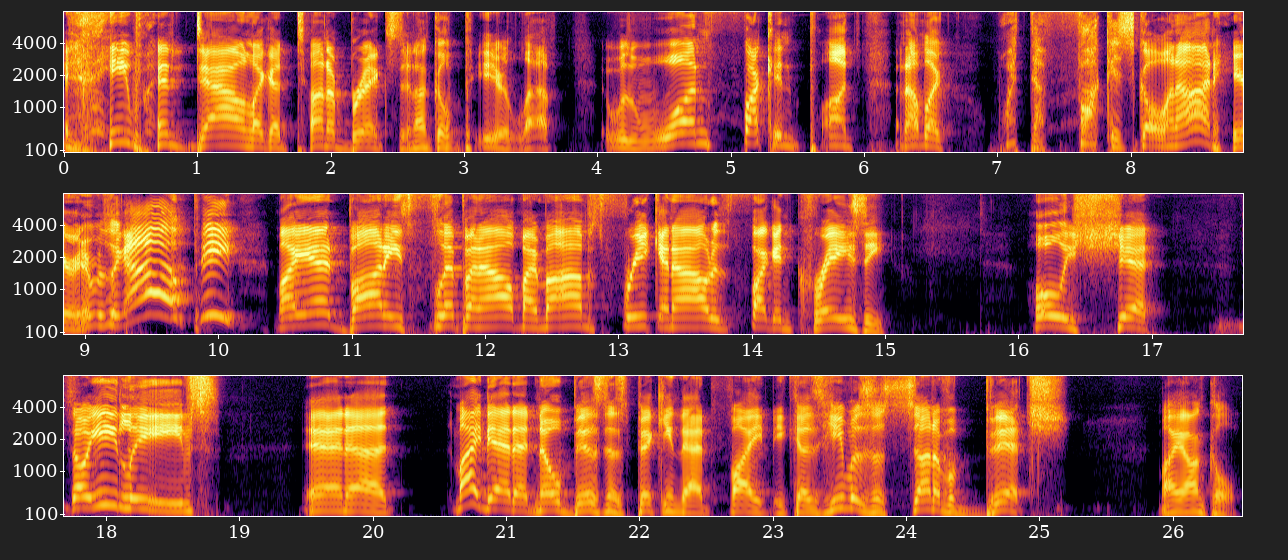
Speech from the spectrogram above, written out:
And he went down like a ton of bricks, and Uncle Peter left. It was one fucking punch. And I'm like, what the fuck is going on here? And everyone's like, oh, Pete. My Aunt Bonnie's flipping out. My mom's freaking out. It's fucking crazy. Holy shit. So he leaves. And uh, my dad had no business picking that fight because he was a son of a bitch, my uncle.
